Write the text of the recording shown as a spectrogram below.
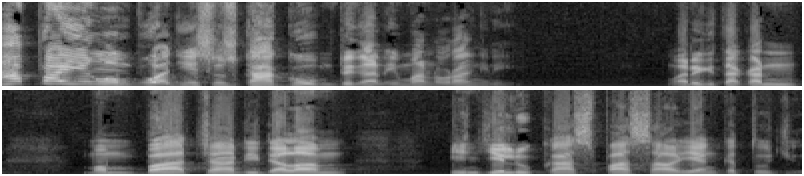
apa yang membuat Yesus kagum dengan iman orang ini. Mari kita akan membaca di dalam Injil Lukas pasal yang ketujuh.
